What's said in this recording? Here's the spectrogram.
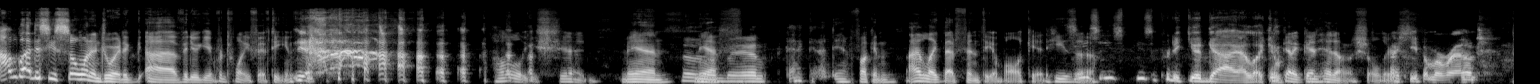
I'm glad to see someone enjoyed a uh, video game for 2015. Yeah. Holy shit, man! oh, yeah, man. that goddamn fucking. I like that Finn Ball kid. He's a He's, he's he's a pretty good guy. I like he's him. He's got a good head on his shoulders. I keep him around.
